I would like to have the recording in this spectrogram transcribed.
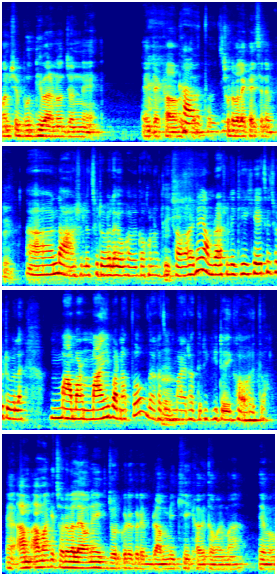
মানুষের বুদ্ধি বাড়ানোর জন্য এইটা খাওয়া খাওয়া হতো ছোটবেলায় খাইছেন আপনি? না আসলে ছোটবেলায় ওভাবে কখনো ঘি খাওয়া হয় নাই আমরা আসলে ঘি খেয়েছি ছোটবেলায়। আমার মাই বানাতো দেখা যায় মায়ের হাতের ঘিটাই খাওয়া হতো হ্যাঁ, আমাকে ছোটবেলায় অনেক জোর করে করে ব্রাহ্মী ঘি খাওয়াইতো আমার মা এবং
